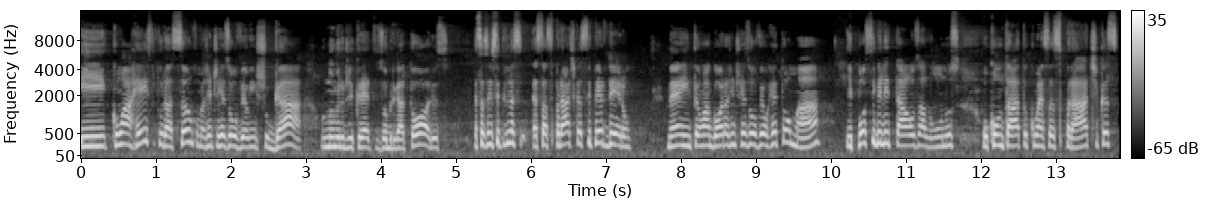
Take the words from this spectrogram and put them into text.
E com a reestruturação, como a gente resolveu enxugar o número de créditos obrigatórios, essas disciplinas, essas práticas se perderam. Né? Então agora a gente resolveu retomar e possibilitar aos alunos o contato com essas práticas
